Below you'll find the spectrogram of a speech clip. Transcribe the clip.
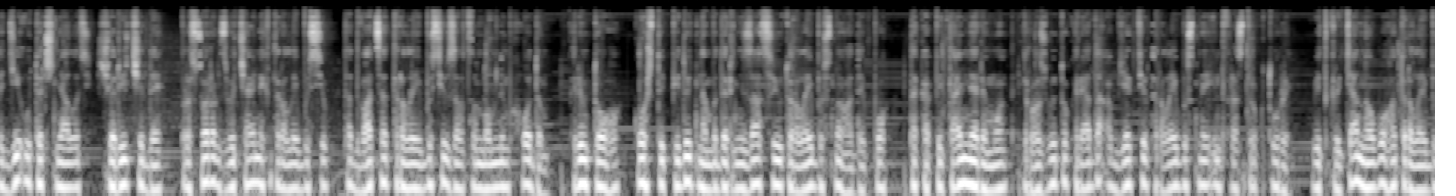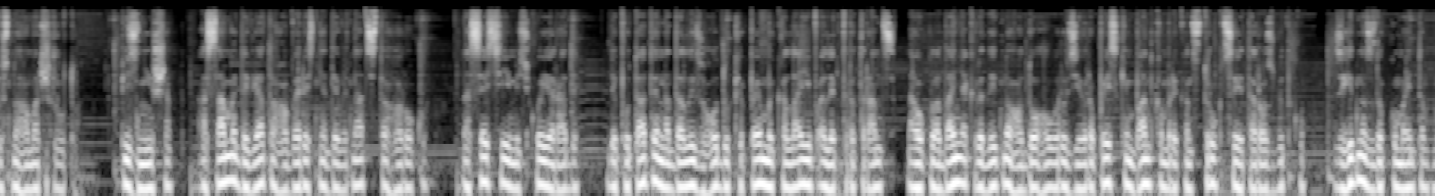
Тоді уточнялось, що річ іде про 40 звичайних тролейбусів та 20 тролейбусів з автономним ходом. Крім того, кошти підуть на модернізацію тролейбусного депо та капітальний ремонт і розвиток ряда об'єктів тролейбусної інфраструктури, відкриття нового тролейбусного маршруту. Пізніше, а саме 9 вересня 2019 року, на сесії міської ради депутати надали згоду КП Миколаїв Електротранс на укладання кредитного договору з Європейським банком реконструкції та розвитку. Згідно з документом,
